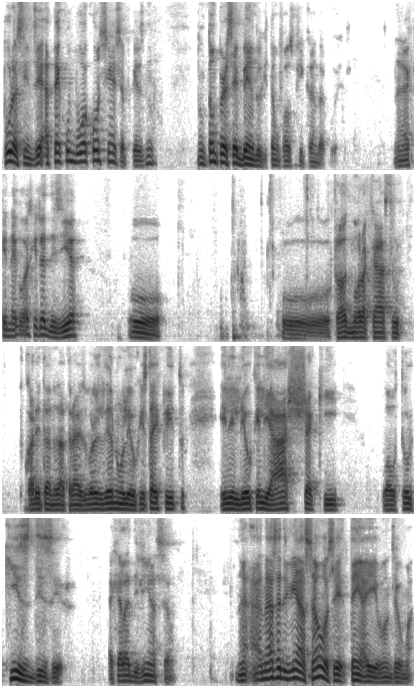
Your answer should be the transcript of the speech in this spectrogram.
por assim dizer, até com boa consciência, porque eles não, estão percebendo que estão falsificando a coisa. Né? Aquele negócio que já dizia o, o Claudio Mora Castro, 40 anos atrás, o brasileiro não leu o que está escrito, ele leu o que ele acha que o autor quis dizer. Aquela adivinhação. Né? Nessa adivinhação, você tem aí, vamos dizer, uma,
